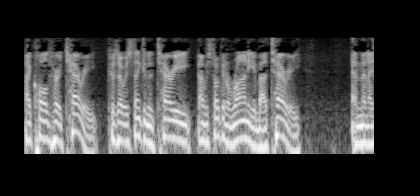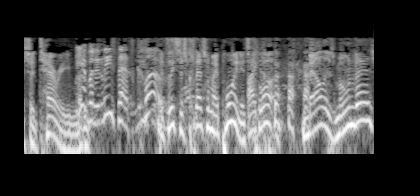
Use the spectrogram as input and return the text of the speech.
I called her Terry because I was thinking of Terry. I was talking to Ronnie about Terry, and then I said Terry. Yeah, but at least that's close. at least it's, that's what my point. It's close. Mel is Moonves.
